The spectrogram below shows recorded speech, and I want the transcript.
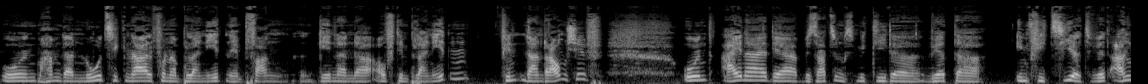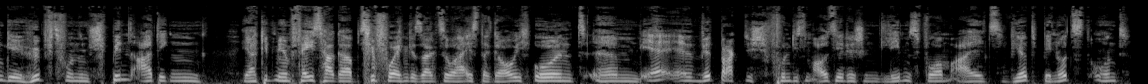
und haben dann Notsignal von einem Planeten empfangen, gehen dann da auf den Planeten, finden da ein Raumschiff und einer der Besatzungsmitglieder wird da infiziert, wird angehüpft von einem spinnartigen ja, gib mir einen Facehugger, habt ihr vorhin gesagt, so heißt er, glaube ich. Und ähm, er, er wird praktisch von diesem außerirdischen Lebensform als Wirt benutzt und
